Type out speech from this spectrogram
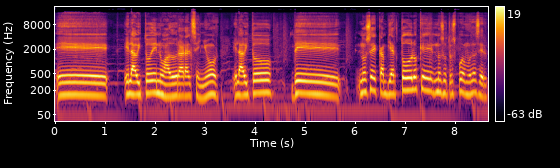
Eh, el hábito de no adorar al Señor, el hábito de, no sé, cambiar todo lo que nosotros podemos hacer,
